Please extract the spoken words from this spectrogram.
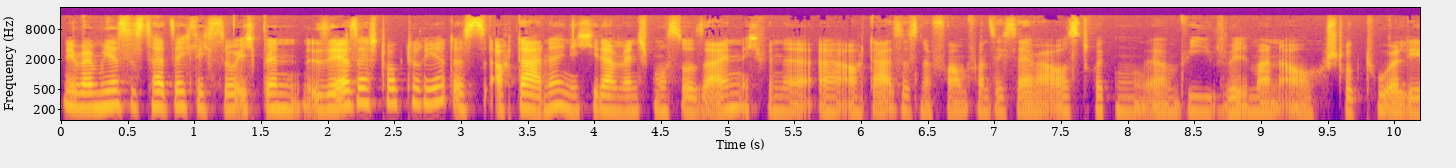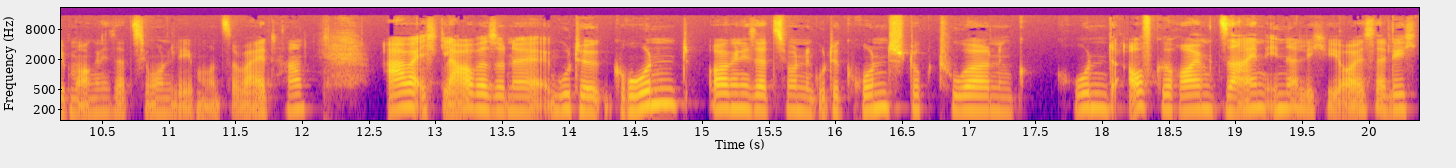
Nee, bei mir ist es tatsächlich so, ich bin sehr, sehr strukturiert. Ist auch da, ne? Nicht jeder Mensch muss so sein. Ich finde, äh, auch da ist es eine Form von sich selber ausdrücken. Äh, wie will man auch Struktur leben, Organisation leben und so weiter. Aber ich glaube, so eine gute Grundorganisation, eine gute Grundstruktur, ein Grund aufgeräumt sein, innerlich wie äußerlich,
